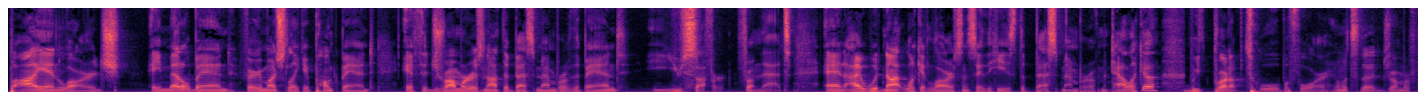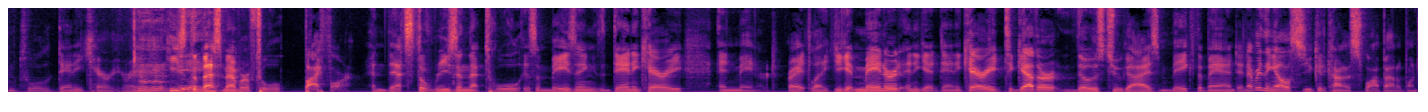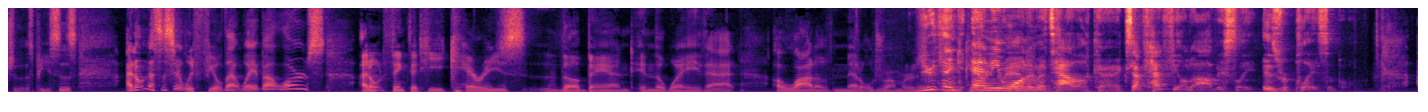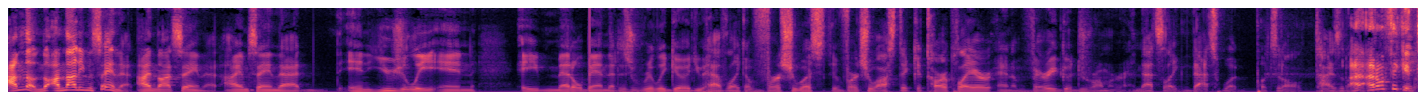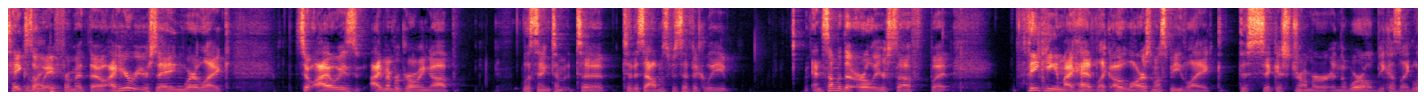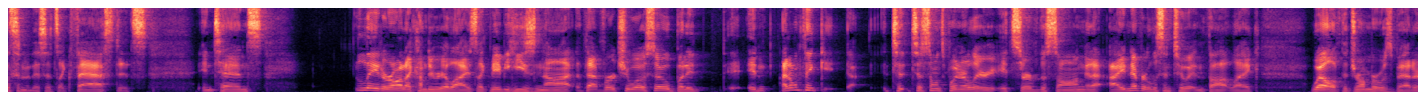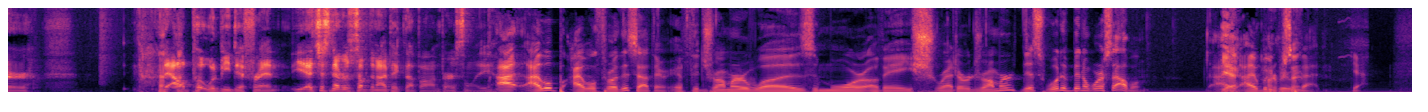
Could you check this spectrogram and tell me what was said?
by and large, a metal band, very much like a punk band, if the drummer is not the best member of the band, you suffer from that. And I would not look at Lars and say that he is the best member of Metallica. We've brought up Tool before, and what's the drummer from Tool? Danny Carey, right? Mm-hmm. He's the best member of Tool by far, and that's the reason that Tool is amazing. Danny Carey and Maynard, right? Like you get Maynard and you get Danny Carey together; those two guys make the band, and everything else you could kind of swap out a bunch of those pieces. I don't necessarily feel that way about Lars. I don't think that he carries the band in the way that a lot of metal drummers. You think anyone in Metallica, except Hetfield, obviously, is replaceable? I'm not. I'm not even saying that. I'm not saying that. I'm saying that in usually in a metal band that is really good, you have like a virtuous, virtuosic guitar player and a very good drummer, and that's like that's what puts it all ties it all. I, I don't think it takes away opinion. from it though. I hear what you're saying. Where like, so I always I remember growing up listening to to to this album specifically, and some of the earlier stuff, but thinking in my head like, oh, Lars must be like the sickest drummer in the world because like listen to this, it's like fast, it's intense. Later on, I come to realize like maybe he's not that virtuoso, but it, it I don't think to to someone's point earlier, it served the song, and I, I never listened to it and thought like, well, if the drummer was better the output would be different. It's just never something I picked up on personally. I, I will I will throw this out there. If the drummer was more of a shredder drummer, this would have been a worse album. I, Yeah, I would agree 100%. with that. Yeah.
